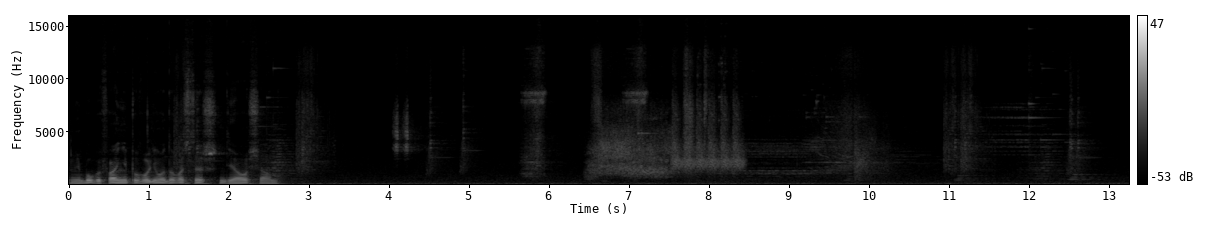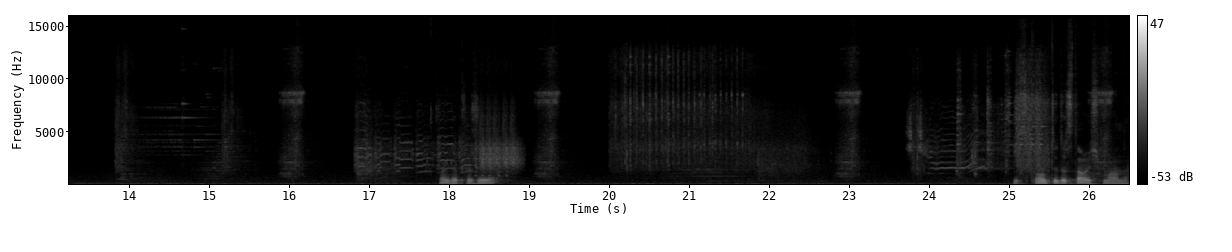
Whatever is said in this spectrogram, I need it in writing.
Nie byłoby fajnie powoli ładować też Diaosian. I skąd ty dostałeś manę?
